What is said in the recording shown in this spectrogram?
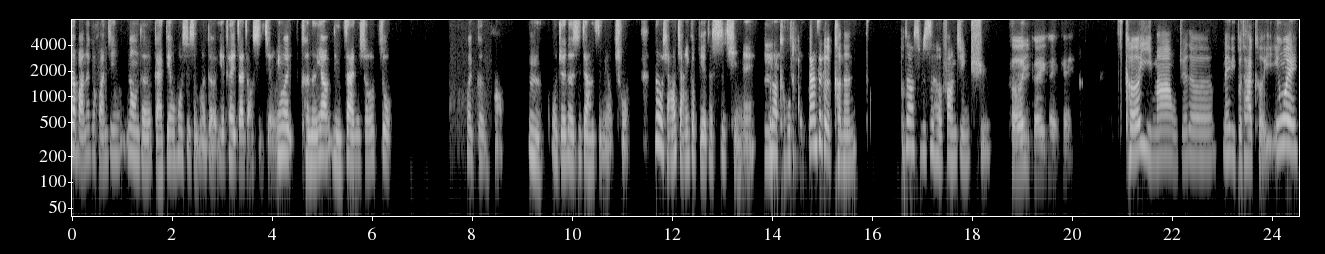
要把那个环境弄得改变或是什么的，也可以再找时间，因为可能要你在的时候做会更好。嗯，我觉得是这样子，没有错。那我想要讲一个别的事情呢、欸嗯，不知道可不可以？但这个可能不知道适不适合放进去。可以，可以，可以，可以，可以吗？我觉得 maybe 不太可以，因为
